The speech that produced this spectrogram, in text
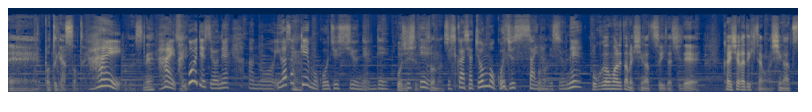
えーポッドキャストというはい。ことですね。はい、すごいですよね。あの岩崎家も50周年で、50そして吉川社長も50歳なんですよね。僕が生まれたの7月1日で会社ができたのが4月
